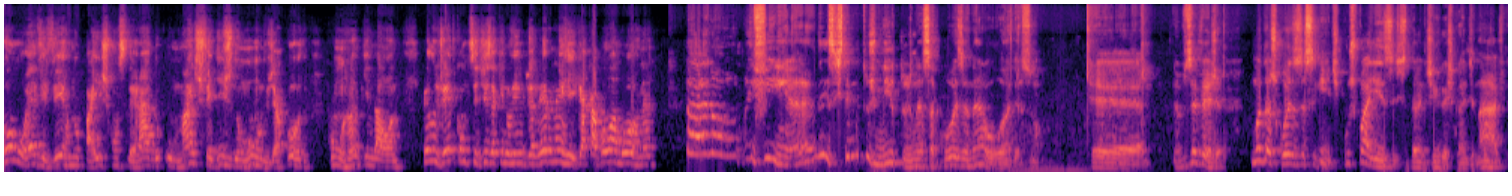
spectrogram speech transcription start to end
como é viver no país considerado o mais feliz do mundo, de acordo com o ranking da ONU. Pelo jeito, como se diz aqui no Rio de Janeiro, né, Henrique? Acabou o amor, né? Ah, não, enfim, é, existem muitos mitos nessa coisa, né, Anderson? É, você veja, uma das coisas é a seguinte: os países da antiga Escandinávia,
